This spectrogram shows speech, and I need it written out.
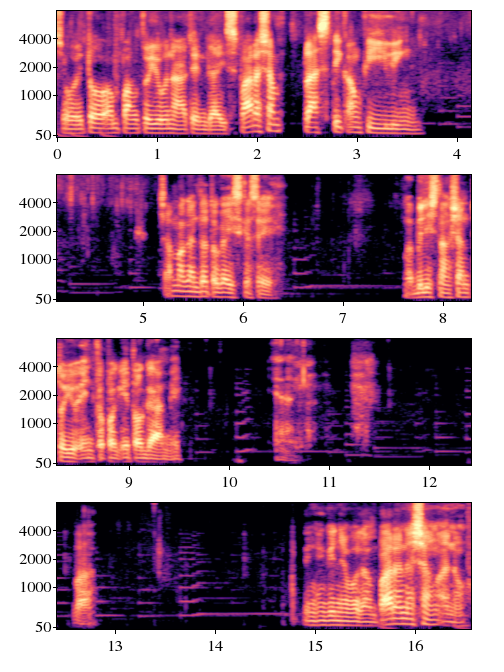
So ito ang pangtuyo natin guys. Para siyang plastic ang feeling. Tsaka maganda to guys kasi mabilis lang siyang tuyuin kapag ito gamit. Yan. Diba? Ganyan-ganyan mo lang. Para na siyang ano,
